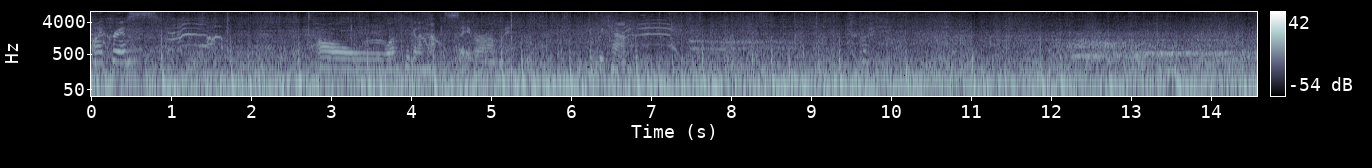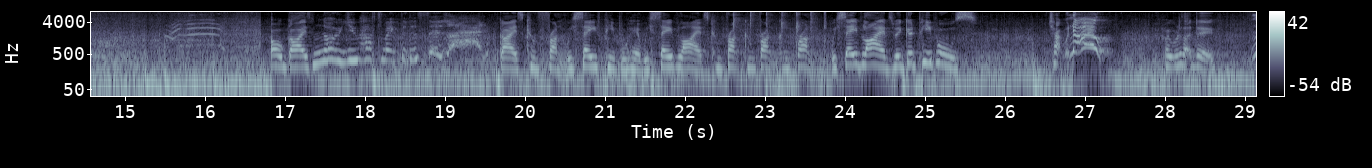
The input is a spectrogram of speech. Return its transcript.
Hi, Chris. Oh, we're gonna have to save her, aren't we? If we can. Oh, guys, no, you have to make the decision. Guys, confront. We save people here. We save lives. Confront, confront, confront. We save lives. We're good peoples. Chat. No! Wait, what does that do? No!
